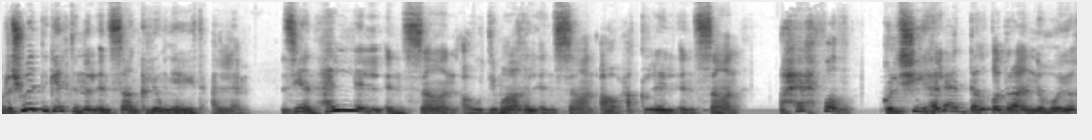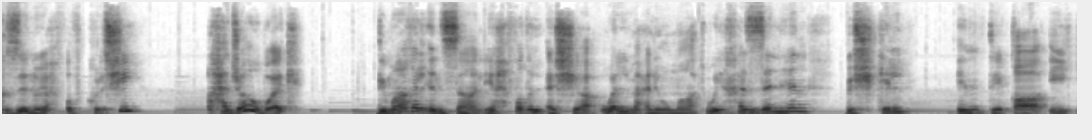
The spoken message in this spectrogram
قبل شوي أنت قلت إنه الإنسان كل يوميا يتعلم. زين هل الإنسان أو دماغ الإنسان أو عقل الإنسان راح يحفظ كل شيء؟ هل عنده القدرة إنه هو يخزن ويحفظ كل شيء؟ راح أجاوبك. دماغ الإنسان يحفظ الأشياء والمعلومات ويخزنهن بشكل انتقائي.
